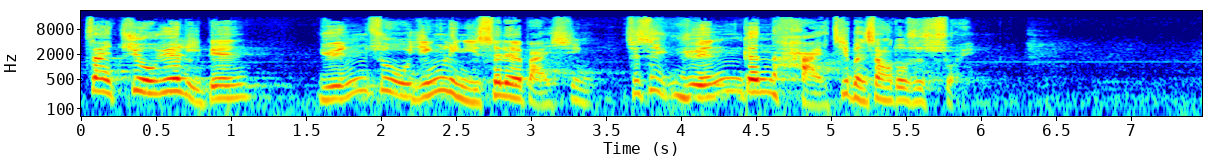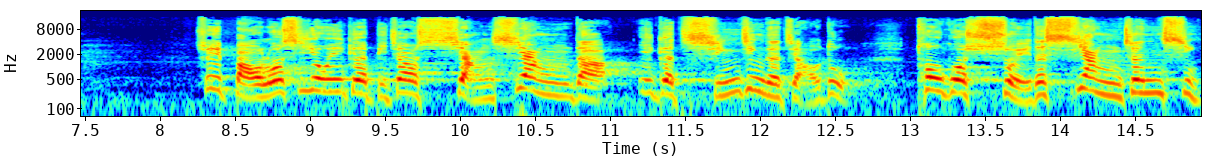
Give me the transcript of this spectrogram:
在旧约里边，云柱引领以色列百姓，其实云跟海基本上都是水。所以保罗是用一个比较想象的一个情境的角度，透过水的象征性，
